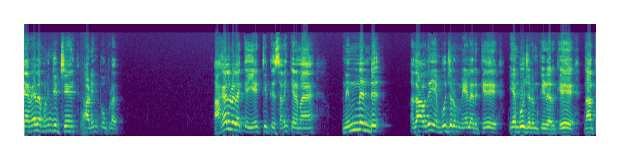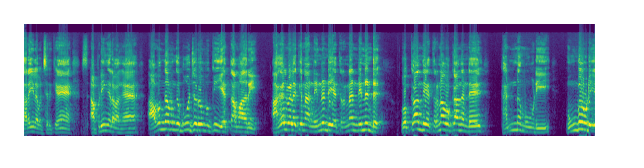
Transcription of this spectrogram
என் வேலை முடிஞ்சிடுச்சு அப்படின்னு போகக்கூடாது. அகல் விளக்கை ஏத்திட்டு சனிக்கிழமை நின்னுண்டு அதாவது என் பூஜரும் மேல இருக்கு என் பூஜரும் கீழே இருக்கு நான் தரையில வச்சிருக்கேன் அப்படிங்கிறவங்க அவங்க அவங்க பூஜ ரூமுக்கு ஏத்த மாதிரி அகல் விளக்கு நான் நின்னுண்டு ஏத்துறேன்னா நின்னுண்டு. உட்காந்து ஏத்துறேன்னா உட்காந்துண்டு கண்ணை மூடி உங்களுடைய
